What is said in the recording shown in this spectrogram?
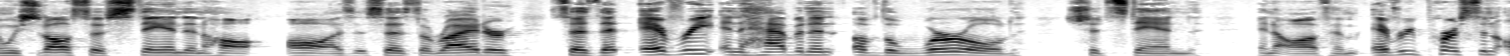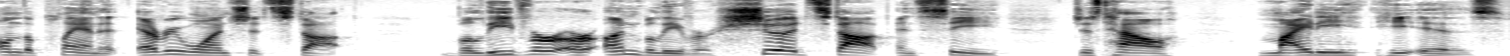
and we should also stand in awe. As it says, the writer says that every inhabitant of the world should stand in awe of him. Every person on the planet, everyone should stop. Believer or unbeliever should stop and see just how mighty he is.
